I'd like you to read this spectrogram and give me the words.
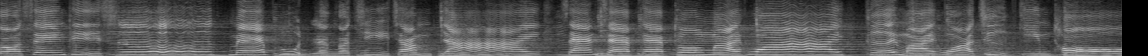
ก็เซ็งที่สุด แม่พูดแล้วก็ชี้ช้ำใจ แสนแสบแถบทองไม้หวาย เคยหมายว่าชื่อกีมทอง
